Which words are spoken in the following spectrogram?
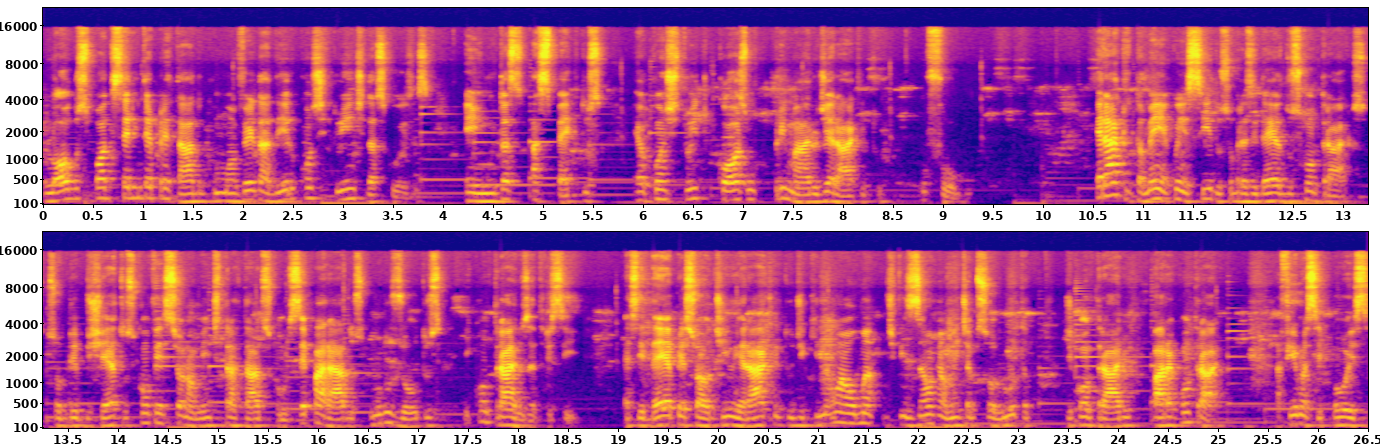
o Logos pode ser interpretado como um verdadeiro constituinte das coisas. Em muitos aspectos, é o constituinte cósmico primário de Heráclito, o fogo. Heráclito também é conhecido sobre as ideias dos contrários, sobre objetos convencionalmente tratados como separados um dos outros e contrários entre si. Essa ideia pessoal tinha Heráclito de que não há uma divisão realmente absoluta de contrário para contrário. Afirma-se, pois,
